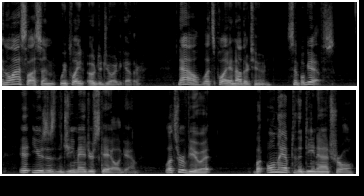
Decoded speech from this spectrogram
In the last lesson, we played Ode to Joy together. Now, let's play another tune, Simple Gifts. It uses the G major scale again. Let's review it, but only up to the D natural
